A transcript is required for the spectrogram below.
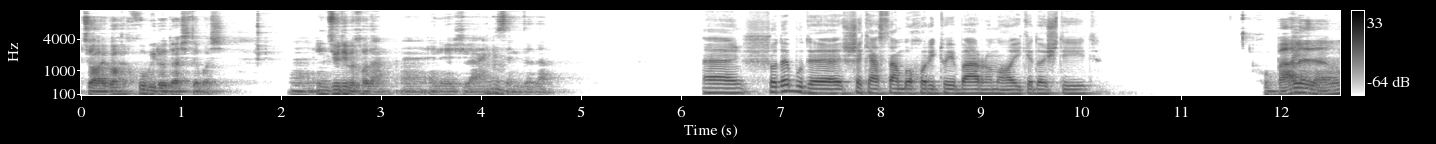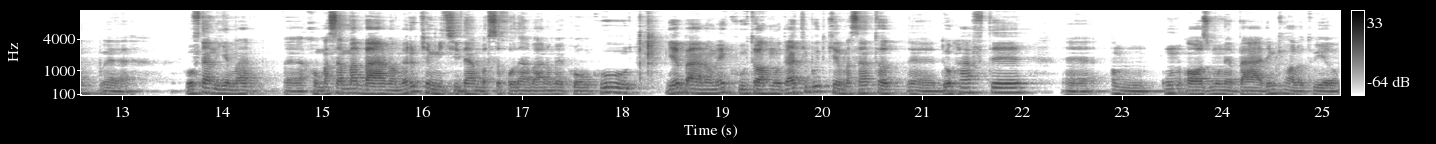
جایگاه خوبی رو داشته باش. اینجوری به خودم انرژی و انگیزه می‌دادم. شده بوده شکستن بخورید توی برنامه هایی که داشتید؟ خب بله گفتم دیگه من خب مثلا من برنامه رو که میچیدم واسه خودم برنامه کنکور یه برنامه کوتاه مدتی بود که مثلا تا دو هفته اون آزمون بعدیم که حالا توی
